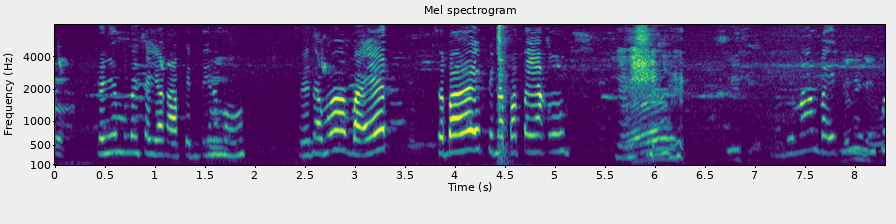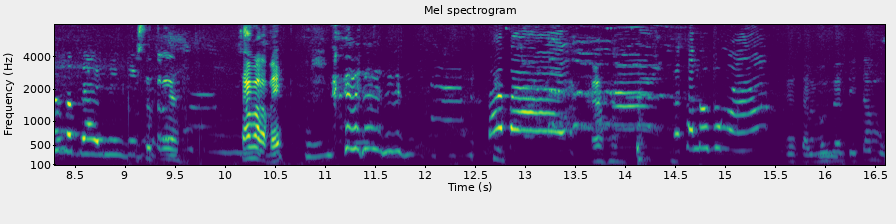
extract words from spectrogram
ah. Ganyan mo lang siya yakapin, tingnan mo. Kita mo, bait. Sabay, pinapatay ako. Ah, ba, ang bait mo, di ba mabiyayo ng baby? Gusto talaga. Sama ka ba? Bye-bye! Pasalubong ha! Salbong ng tita mo.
